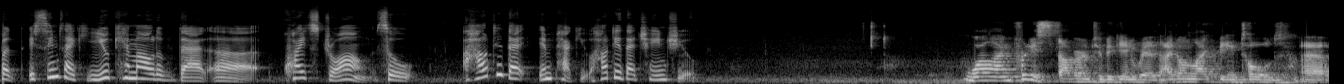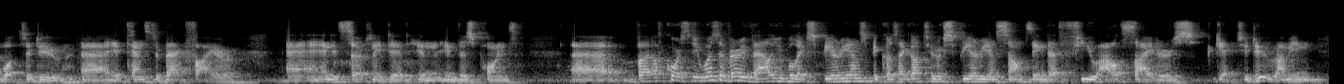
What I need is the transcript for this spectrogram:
but it seems like you came out of that uh, quite strong. So, how did that impact you? How did that change you? Well, I'm pretty stubborn to begin with. I don't like being told uh, what to do. Uh, it tends to backfire, and it certainly did in, in this point. Uh, but of course, it was a very valuable experience because I got to experience something that few outsiders get to do. I mean,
